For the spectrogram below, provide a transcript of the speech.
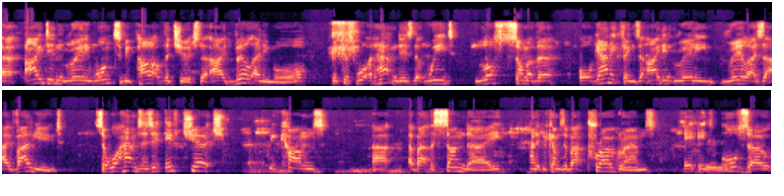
uh, I didn't really want to be part of the church that I'd built anymore because what had happened is that we'd lost some of the organic things that I didn't really realize that I valued. So what happens is if church becomes uh, about the Sunday and it becomes about programs, it, it mm. also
